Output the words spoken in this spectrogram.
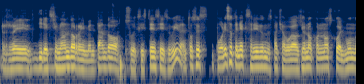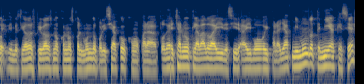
redireccionando, reinventando su existencia y su vida. Entonces, por eso tenía que salir de un despacho de abogados. Yo no conozco el mundo de investigadores privados, no conozco el mundo policiaco como para poder echarme un clavado ahí y decir, ahí voy para allá. Mi mundo tenía que ser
